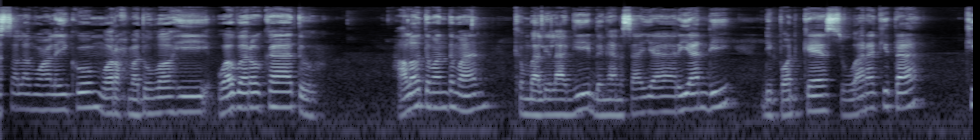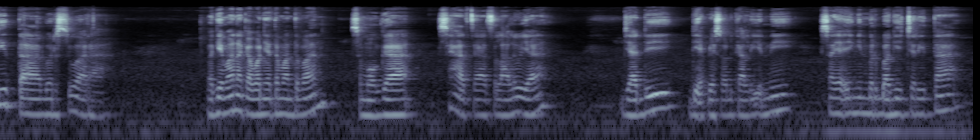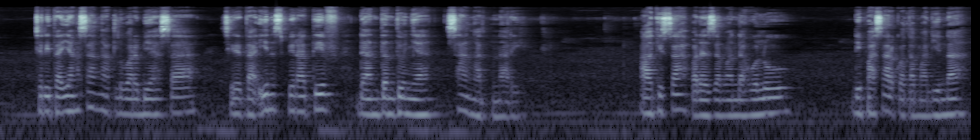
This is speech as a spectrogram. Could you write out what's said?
Assalamualaikum warahmatullahi wabarakatuh. Halo teman-teman, kembali lagi dengan saya Riyandi di podcast Suara Kita, Kita Bersuara. Bagaimana kabarnya teman-teman? Semoga sehat-sehat selalu ya. Jadi, di episode kali ini saya ingin berbagi cerita, cerita yang sangat luar biasa, cerita inspiratif dan tentunya sangat menarik. Alkisah pada zaman dahulu, di pasar kota Madinah,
